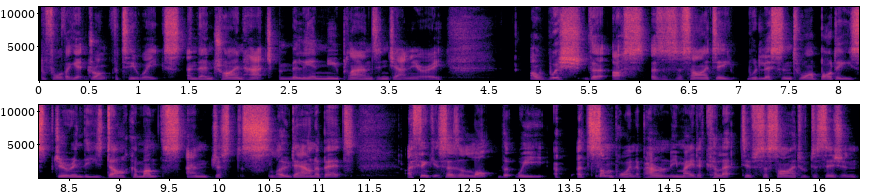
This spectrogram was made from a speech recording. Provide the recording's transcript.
before they get drunk for two weeks and then try and hatch a million new plans in January. I wish that us as a society would listen to our bodies during these darker months and just slow down a bit. I think it says a lot that we, at some point, apparently made a collective societal decision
